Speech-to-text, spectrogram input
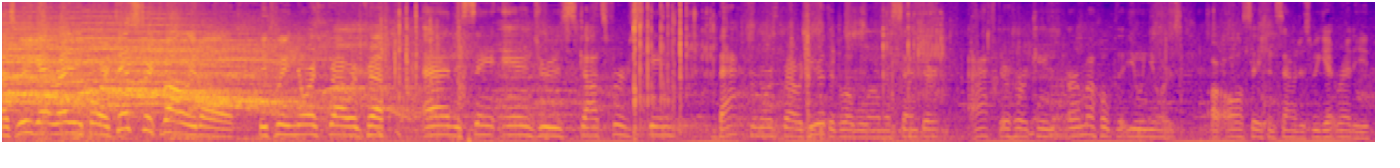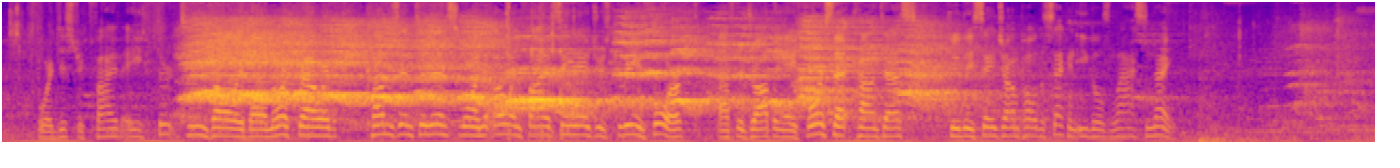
as we get ready for district volleyball between North Broward Prep and the St. Andrews Scots first game back to North Broward here at the Global Wellness Center after Hurricane Irma. Hope that you and yours are all safe and sound as we get ready for District 5A 13 volleyball. North Broward comes into this one 0 5, St. Andrews 3 and 4 after dropping a four set contest to the St. John Paul II Eagles last night.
